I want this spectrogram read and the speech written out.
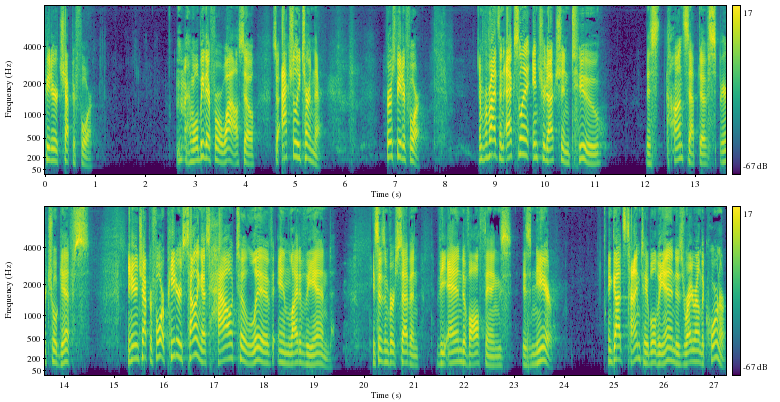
Peter chapter 4. and we'll be there for a while, so, so actually turn there. 1 Peter 4. And provides an excellent introduction to this concept of spiritual gifts. Here in chapter 4, Peter is telling us how to live in light of the end. He says in verse 7 the end of all things is near. And God's timetable, the end, is right around the corner.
